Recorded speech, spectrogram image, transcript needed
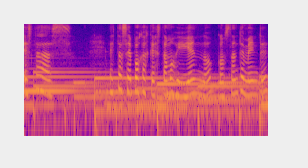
estas épocas que estamos viviendo constantemente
